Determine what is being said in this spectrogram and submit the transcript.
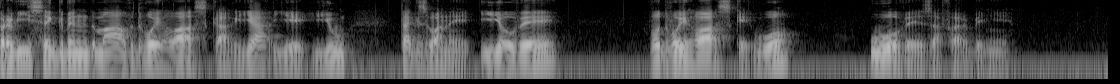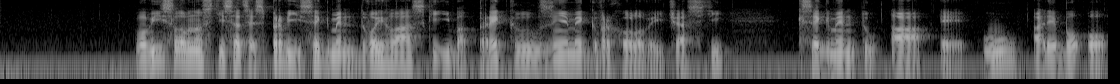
Prvý segment má v dvojhláskach ja, je, ju, takzvané iové, vo dvojhláske uo, uové zafarbenie. Vo výslovnosti sa cez prvý segment dvojhlásky iba preklzneme k vrcholovej časti, k segmentu A, E, U alebo O.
